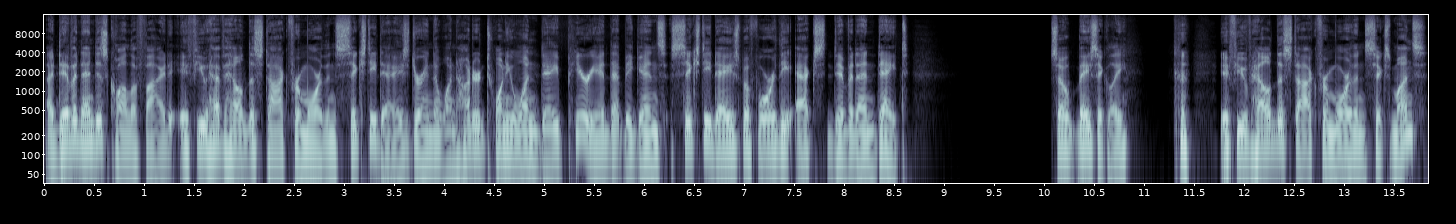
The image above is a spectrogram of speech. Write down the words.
a dividend is qualified if you have held the stock for more than 60 days during the 121 day period that begins 60 days before the ex dividend date. So basically, if you've held the stock for more than six months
